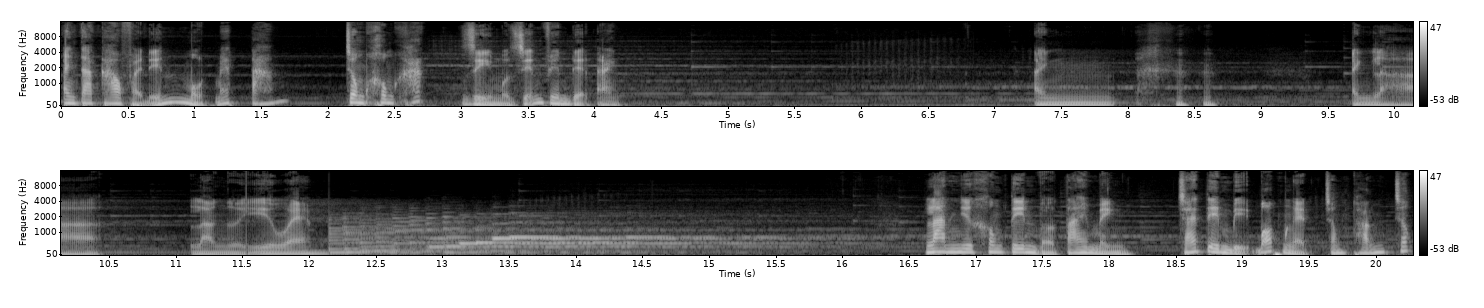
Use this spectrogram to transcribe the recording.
Anh ta cao phải đến 1m8 Trông không khác gì một diễn viên điện ảnh. Anh... anh là... là người yêu em. Lan như không tin vào tai mình. Trái tim bị bóp nghẹt trong thoáng chốc.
